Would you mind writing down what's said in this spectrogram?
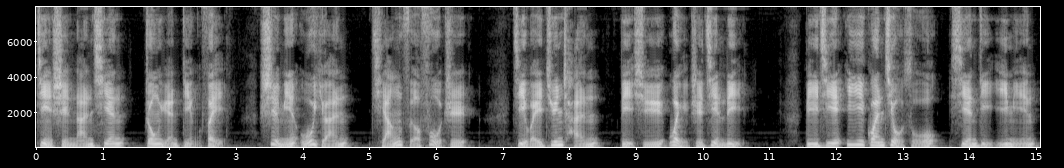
进士南迁，中原鼎沸，士民无援，强则负之。既为君臣，必须为之尽力。彼皆衣冠旧族，先帝遗民。”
